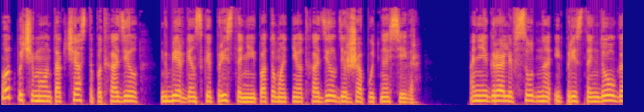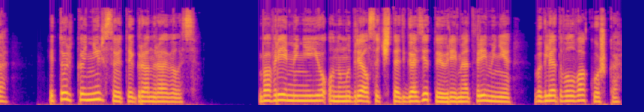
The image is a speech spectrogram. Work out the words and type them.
Вот почему он так часто подходил к Бергенской пристани и потом от нее отходил, держа путь на север. Они играли в судно и пристань долго, и только Нильсу эта игра нравилась. Во время нее он умудрялся читать газету и время от времени выглядывал в окошко.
